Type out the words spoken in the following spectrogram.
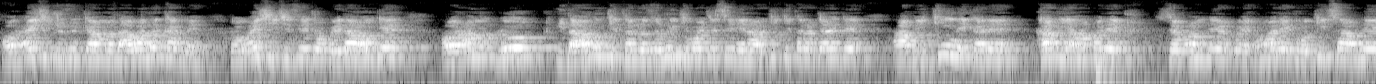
اور ایسی چیزوں کے ہم دعویٰ نہ کر لیں، تو ایسی چیزیں جو پیدا ہوں گے اور ہم لوگ اداروں کی تنزلی کی وجہ سے انارکی کی طرف جائیں گے، آپ یقین نہیں کریں کل یہاں پر ایک ہمارے ایک وکیل صاحب نے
